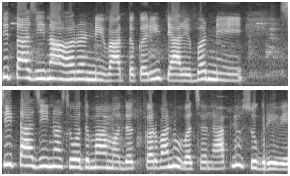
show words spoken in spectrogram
સીતાજીના હરણની વાત કરી. ત્યારે બંને સીતાજીના શોધમાં મદદ કરવાનું વચન આપ્યું. સુગ્રીવે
